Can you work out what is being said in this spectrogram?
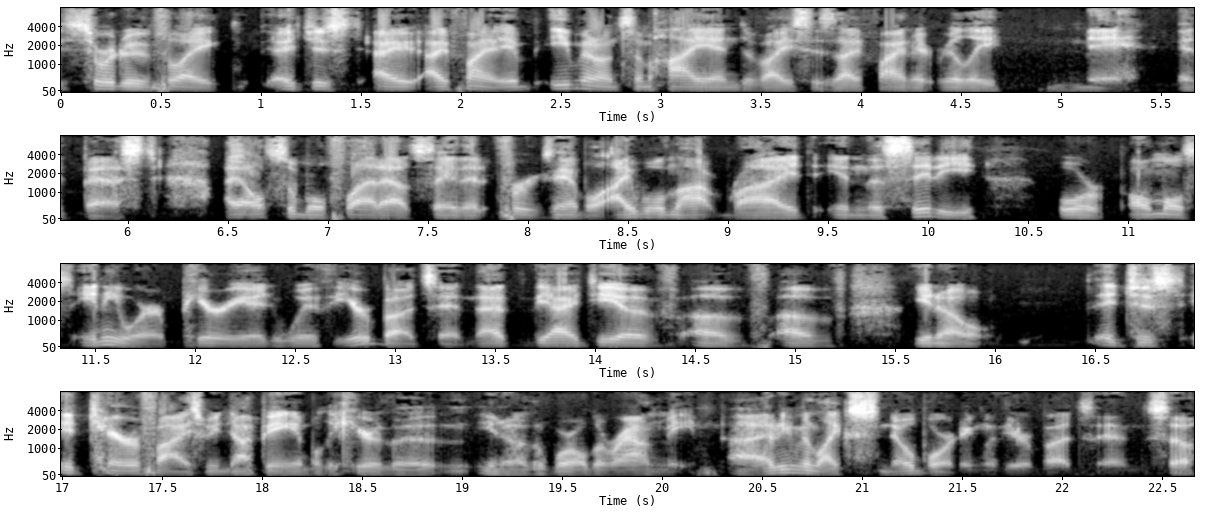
sort of like it just I I find it, even on some high end devices I find it really meh at best. I also will flat out say that, for example, I will not ride in the city or almost anywhere period with earbuds in that the idea of of of you know it just it terrifies me not being able to hear the you know the world around me. Uh, I don't even like snowboarding with earbuds in. So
